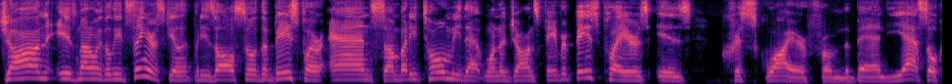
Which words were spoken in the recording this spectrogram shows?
John is not only the lead singer of Skillet, but he's also the bass player. And somebody told me that one of John's favorite bass players is Chris Squire from the band. Yeah. So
